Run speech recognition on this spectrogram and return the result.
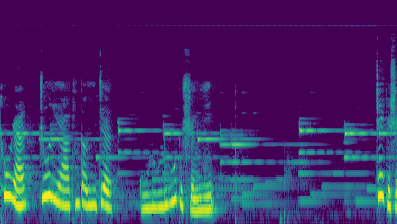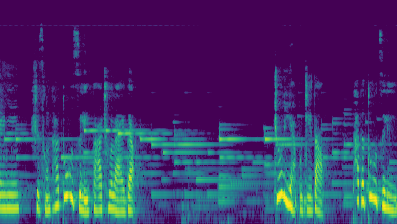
突然，茱莉亚听到一阵咕噜噜的声音。这个声音是从她肚子里发出来的。茱莉亚不知道。他的肚子里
